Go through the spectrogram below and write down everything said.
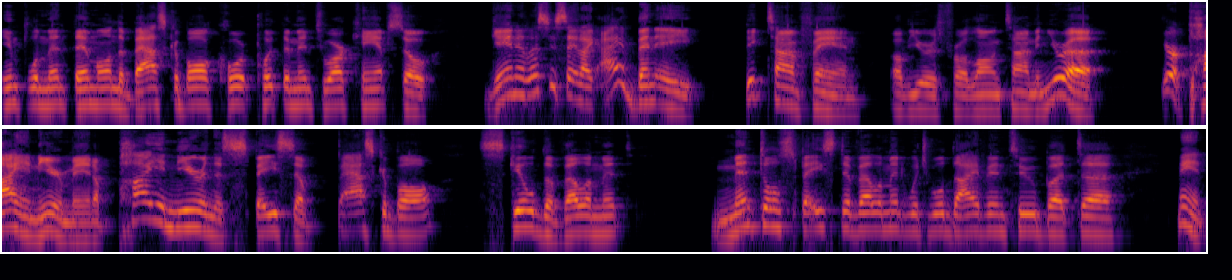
implement them on the basketball court, put them into our camp. So, Ganon, let's just say, like, I have been a big time fan of yours for a long time, and you're a you're a pioneer, man, a pioneer in the space of basketball, skill development, mental space development, which we'll dive into. But uh, man,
